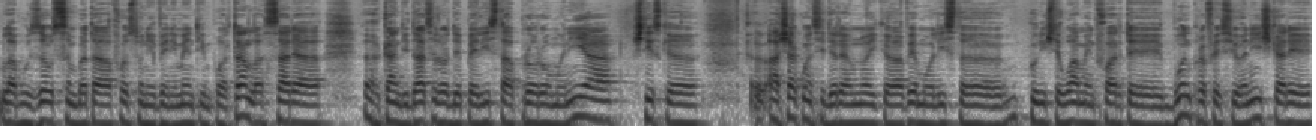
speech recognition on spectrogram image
la Buzău sâmbătă a fost un eveniment important, lansarea uh, candidaților de pe lista Pro-România. Știți că uh, așa considerăm noi că avem o listă cu niște oameni foarte buni, profesioniști, care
